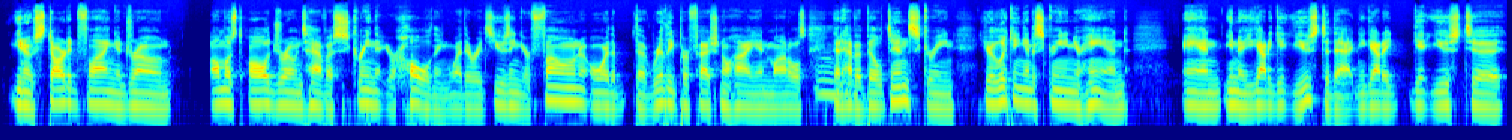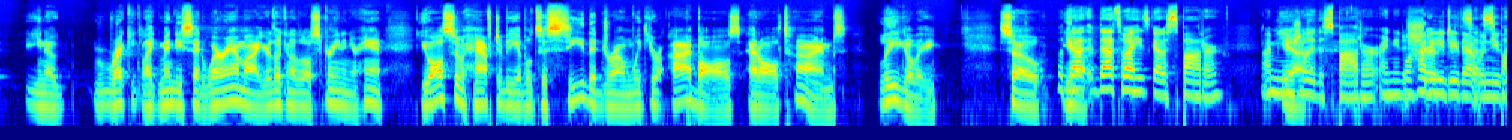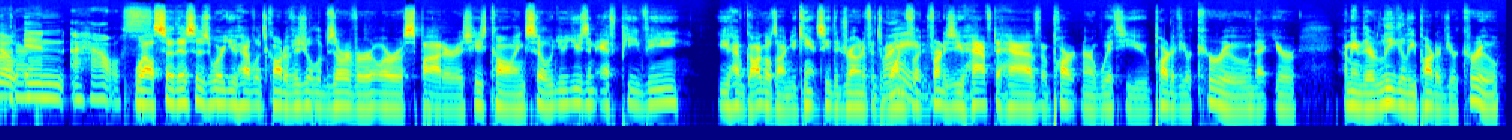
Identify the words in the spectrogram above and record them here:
you know started flying a drone almost all drones have a screen that you're holding whether it's using your phone or the, the really professional high-end models that mm. have a built-in screen you're looking at a screen in your hand and you know you got to get used to that and you got to get used to you know rec- like mindy said where am i you're looking at a little screen in your hand you also have to be able to see the drone with your eyeballs at all times legally so But you that, know that's why he's got a spotter. I'm Yeah. usually the spotter. I need a Well, how do you do that says when you spotter. go in a house? well so this is where you have what's called a visual observer or a spotter as he's calling so you're using fpv you have goggles on you can't see the drone if it's one foot in front of you. You have to have a partner with you part of your crew that you're i mean they're legally part of your crew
